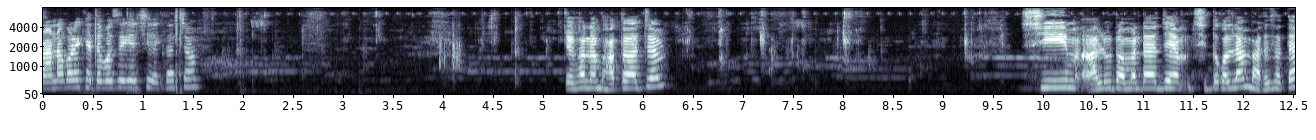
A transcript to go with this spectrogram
রান্না করে খেতে বসে গেছি, দেখতে পাচ্ছ? এখানে ভাত আছে। শিম, আলু, টমেটো যে সিদ্ধ করলাম ভাতের সাথে।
